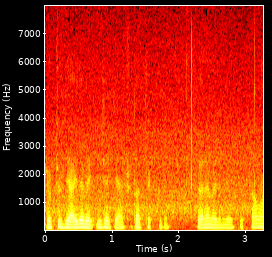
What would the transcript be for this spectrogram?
Göktürk yayda bekleyecek ya. Şut atacak bugün. Dönemedim Göktürk ama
